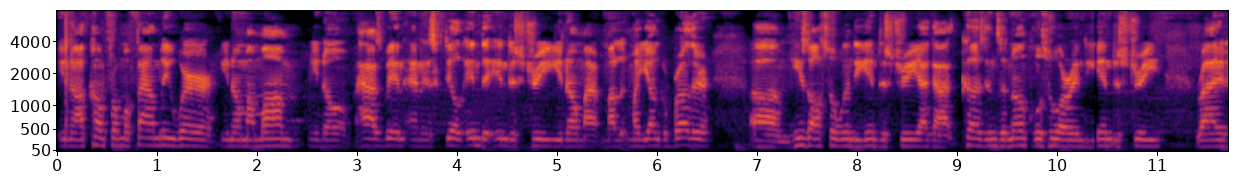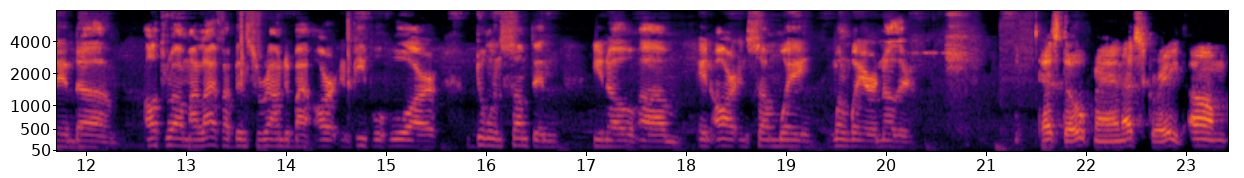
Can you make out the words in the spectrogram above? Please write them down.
you know, I come from a family where, you know, my mom, you know, has been and is still in the industry. You know, my, my, my younger brother, um, he's also in the industry. I got cousins and uncles who are in the industry, right? And um, all throughout my life, I've been surrounded by art and people who are doing something, you know, um, in art in some way, one way or another. That's dope, man. That's great. Um,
